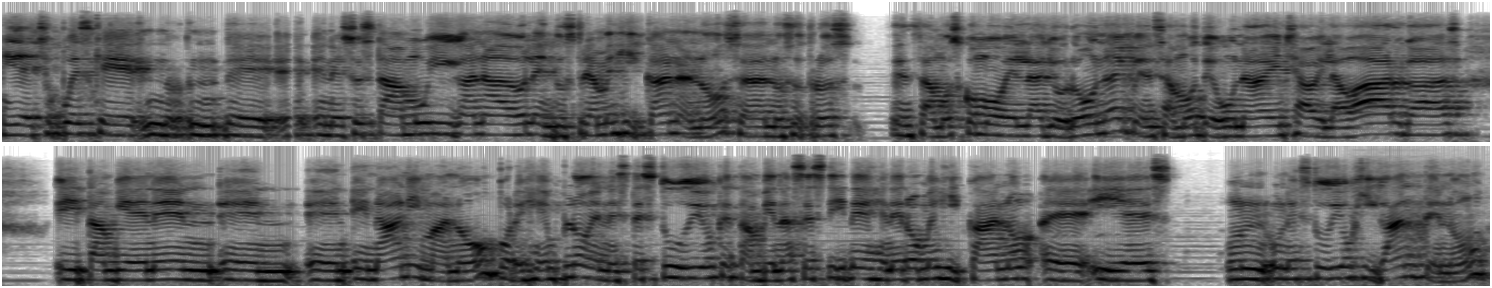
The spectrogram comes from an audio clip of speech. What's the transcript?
Y de hecho, pues que en eso está muy ganado la industria mexicana, ¿no? O sea, nosotros Pensamos como en La Llorona y pensamos de una en Chabela Vargas y también en, en, en, Anima, ¿no? Por ejemplo, en este estudio que también hace cine de género mexicano eh, y es un, un, estudio gigante, ¿no?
